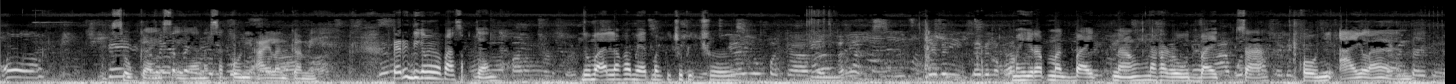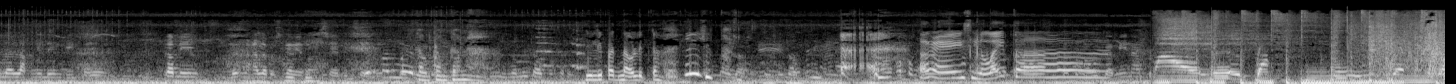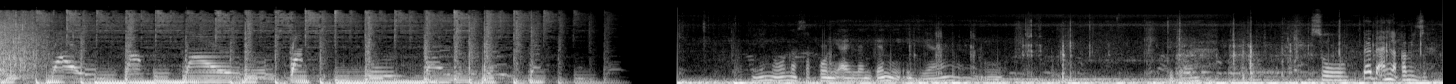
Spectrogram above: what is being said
Oo. So guys, ayan, nasa Coney Island kami. Pero hindi kami papasok dyan. Dumaan lang kami at magpicture-picture. Mahirap mag-bike ng naka-road bike sa Coney Island. 7.30 nilalak nila yung gate na yun. Kami, nakalabas kami mga 7.30. Come, come. Lilipad na ulit kami. Lilipad. okay, see you later. Island kami. Ayan. Diba? So, dadaan lang kami dyan.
